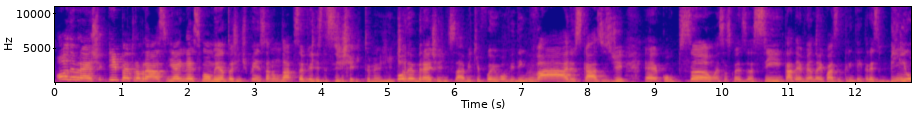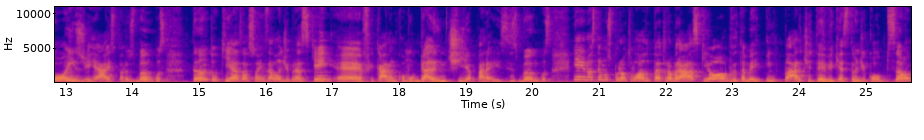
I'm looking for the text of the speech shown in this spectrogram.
Odebrecht e Petrobras, e aí nesse momento a gente pensa, não dá pra ser feliz desse jeito, né, gente. Odebrecht, a gente sabe que foi envolvido em vários casos de é, corrupção, essas coisas assim, tá devendo aí quase 33 bilhões de reais para os bancos, tanto que as ações dela de Braskem é, ficaram como garantia para esses bancos. E aí nós temos por outro lado Petrobras, que óbvio também em parte teve questão de corrupção,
